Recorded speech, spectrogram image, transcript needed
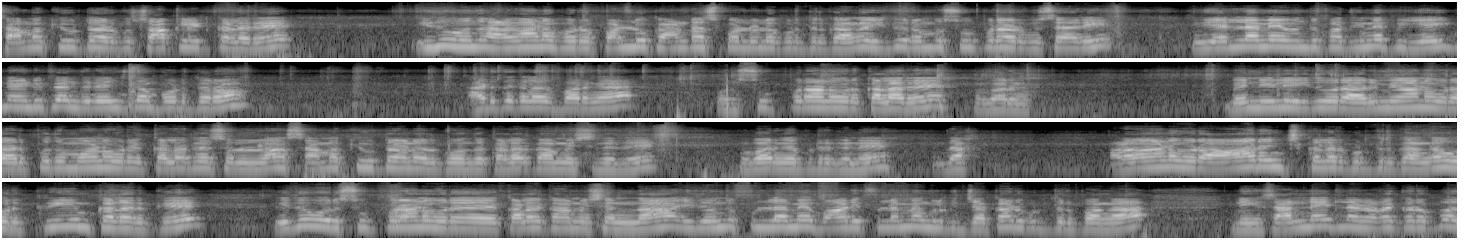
செம க்யூட்டாக இருக்கும் சாக்லேட் கலரு இது வந்து அழகான ஒரு பல்லு கான்ட்ராஸ்ட் பல்லுவில் கொடுத்துருக்காங்க. இது ரொம்ப சூப்பராக இருக்கும் சாரி இது எல்லாமே வந்து பார்த்தீங்கன்னா இப்போ எயிட் நைன்ட்டி ஃபைவ் அந்த ரேஞ்ச் தான் போட்டு தரோம். அடுத்த கலர் பாருங்கள் ஒரு சூப்பரான ஒரு கலரு பாருங்கள் வெண்ணில இது ஒரு அருமையான ஒரு அற்புதமான ஒரு கலர்னே சொல்லலாம். செம க்யூட்டான இருக்கும் அந்த கலர் காம்பினேஷன் இது. பாருங்கள் எப்படி இருக்குன்னு. இதா அழகான ஒரு ஆரஞ்சு கலர் கொடுத்துருக்காங்க. ஒரு க்ரீம் கலருக்கு இது ஒரு சூப்பரான ஒரு கலர் காம்பினேஷன் தான். இது வந்து ஃபுல்லாமே பாடி ஃபுல்லாமே உங்களுக்கு ஜக்கார்டு கொடுத்துருப்பாங்க. நீங்கள் சன்லைட்டில் நடக்கிறப்ப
